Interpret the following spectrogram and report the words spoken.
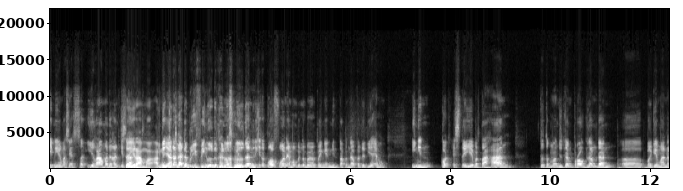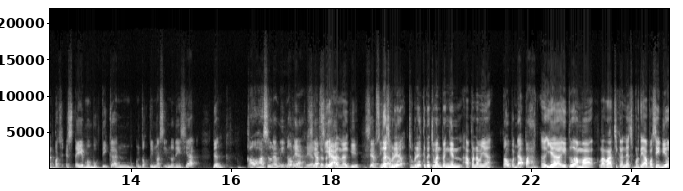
ini ya Mas ya seirama dengan kita. Seirama, ini artinya- kita nggak ada briefing loh dengan Mas Mildan. Ini kita telepon emang bener-bener pengen minta pendapatnya dia. Emang ingin coach STY bertahan, tetap melanjutkan program dan eh, bagaimana coach STY membuktikan untuk timnas Indonesia dan kalau hasilnya minor ya Ya, kita siap-siap. tanyakan lagi. Siap-siap. Enggak sebenarnya sebenarnya kita cuma pengen apa namanya? Tahu pendapat. eh, ya itu sama racikannya seperti apa sih dia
